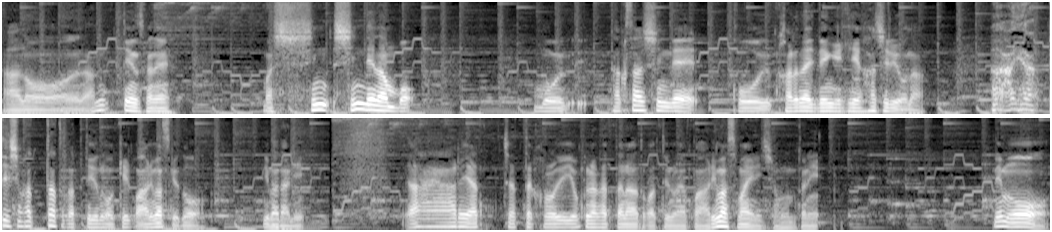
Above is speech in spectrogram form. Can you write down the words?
あの、なんていうんですかね、まあ、死ん死んでなんぼ。もう、たくさん死んで、こう、体に電撃が走るような、ああ、やってしまったとかっていうのは結構ありますけど、未だに。ああれやっちゃった、これ良くなかったなとかっていうのはやっぱあります、毎日、本当に。でも、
